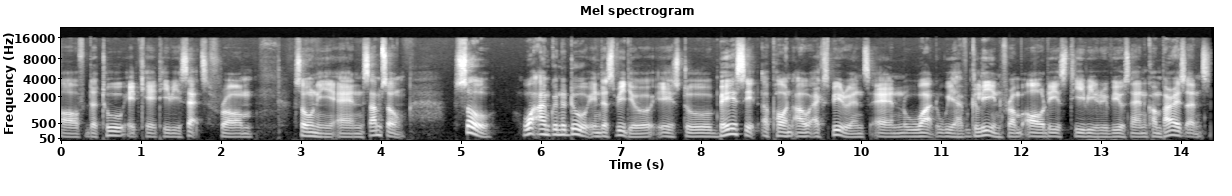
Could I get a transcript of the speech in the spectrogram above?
of the two 8K TV sets from Sony and Samsung. So what I'm going to do in this video is to base it upon our experience and what we have gleaned from all these TV reviews and comparisons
